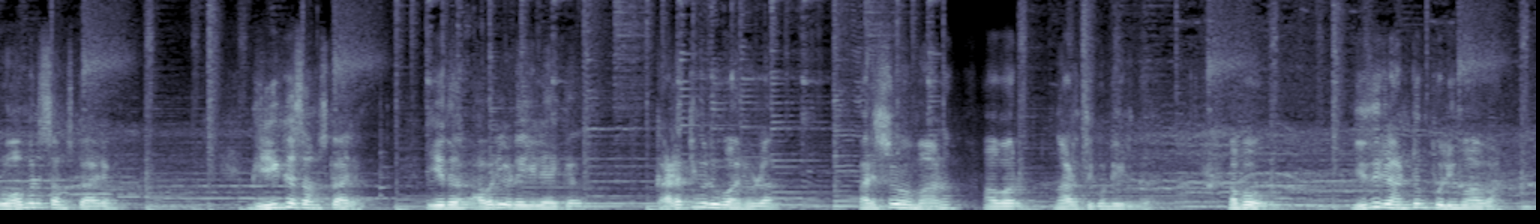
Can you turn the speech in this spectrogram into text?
റോമൻ സംസ്കാരം ഗ്രീക്ക് സംസ്കാരം ഇത് അവരിടയിലേക്ക് കടത്തിവിടുവാനുള്ള പരിശ്രമമാണ് അവർ നടത്തിക്കൊണ്ടിരുന്നത്. അപ്പോൾ ഇത് രണ്ടും പുലിമാവാണ്.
